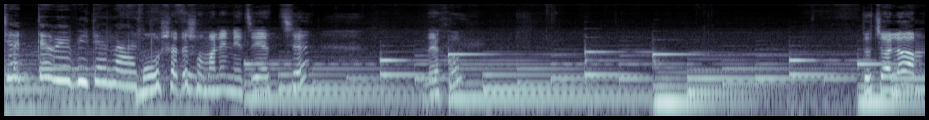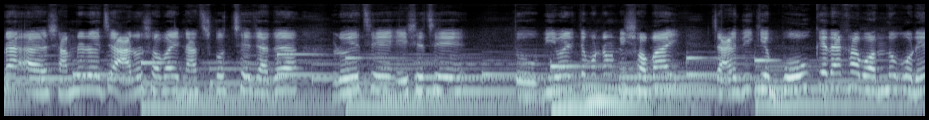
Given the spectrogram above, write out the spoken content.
ছোট্ট বেবিটা নাচ মৌর সাথে সমানে নেচে যাচ্ছে। দেখো তো চলো আমরা সামনে রয়েছে আরও সবাই নাচ করছে যারা রয়েছে এসেছে। তো বিয়ে বাড়িতে মোটামুটি সবাই চারিদিকে বউকে দেখা বন্ধ করে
